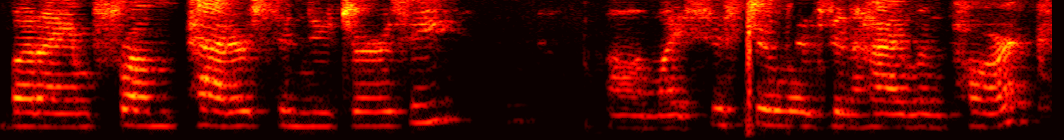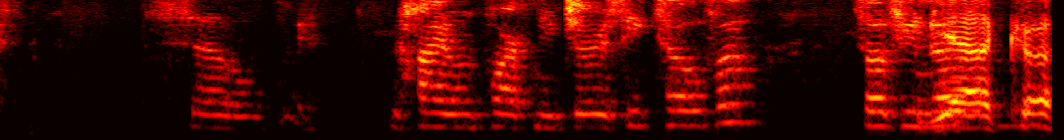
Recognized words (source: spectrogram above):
but I am from Paterson, New Jersey. Uh, my sister lived in Highland Park, so Highland Park, New Jersey, Tova. So if you know, Yeah, co-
